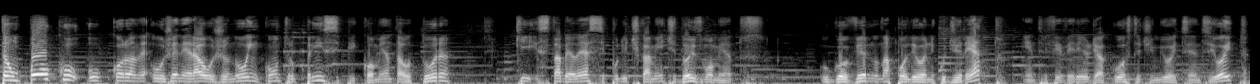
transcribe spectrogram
Tampouco o, coronel, o general Junot encontra o príncipe, comenta a autora, que estabelece politicamente dois momentos: o governo napoleônico direto, entre fevereiro e agosto de 1808,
